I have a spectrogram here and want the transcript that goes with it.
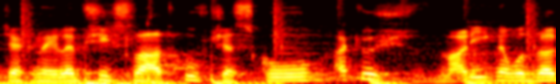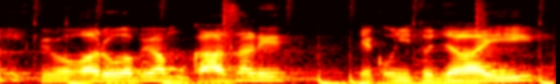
těch nejlepších sládků v Česku, ať už z malých nebo z velkých pivovarů, aby vám ukázali, jak oni to dělají.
